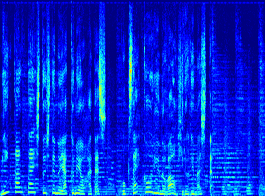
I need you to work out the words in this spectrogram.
民間大使としての役目を果たし国際交流の輪を広げました。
